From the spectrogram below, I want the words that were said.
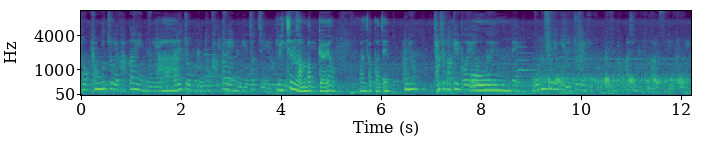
더 경부 쪽에 가까이 있는 게 아. 아 래쪽으로 더 가까이 있는 게 첫째예요. 위치는 안 바뀌어요. 만사까지. 아니요. 자주 바뀔 거예요. 오. 네. 네. 오른쪽이기 왼쪽이기 그렇게 생각하시는 게 더 나을 수도 있는데.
